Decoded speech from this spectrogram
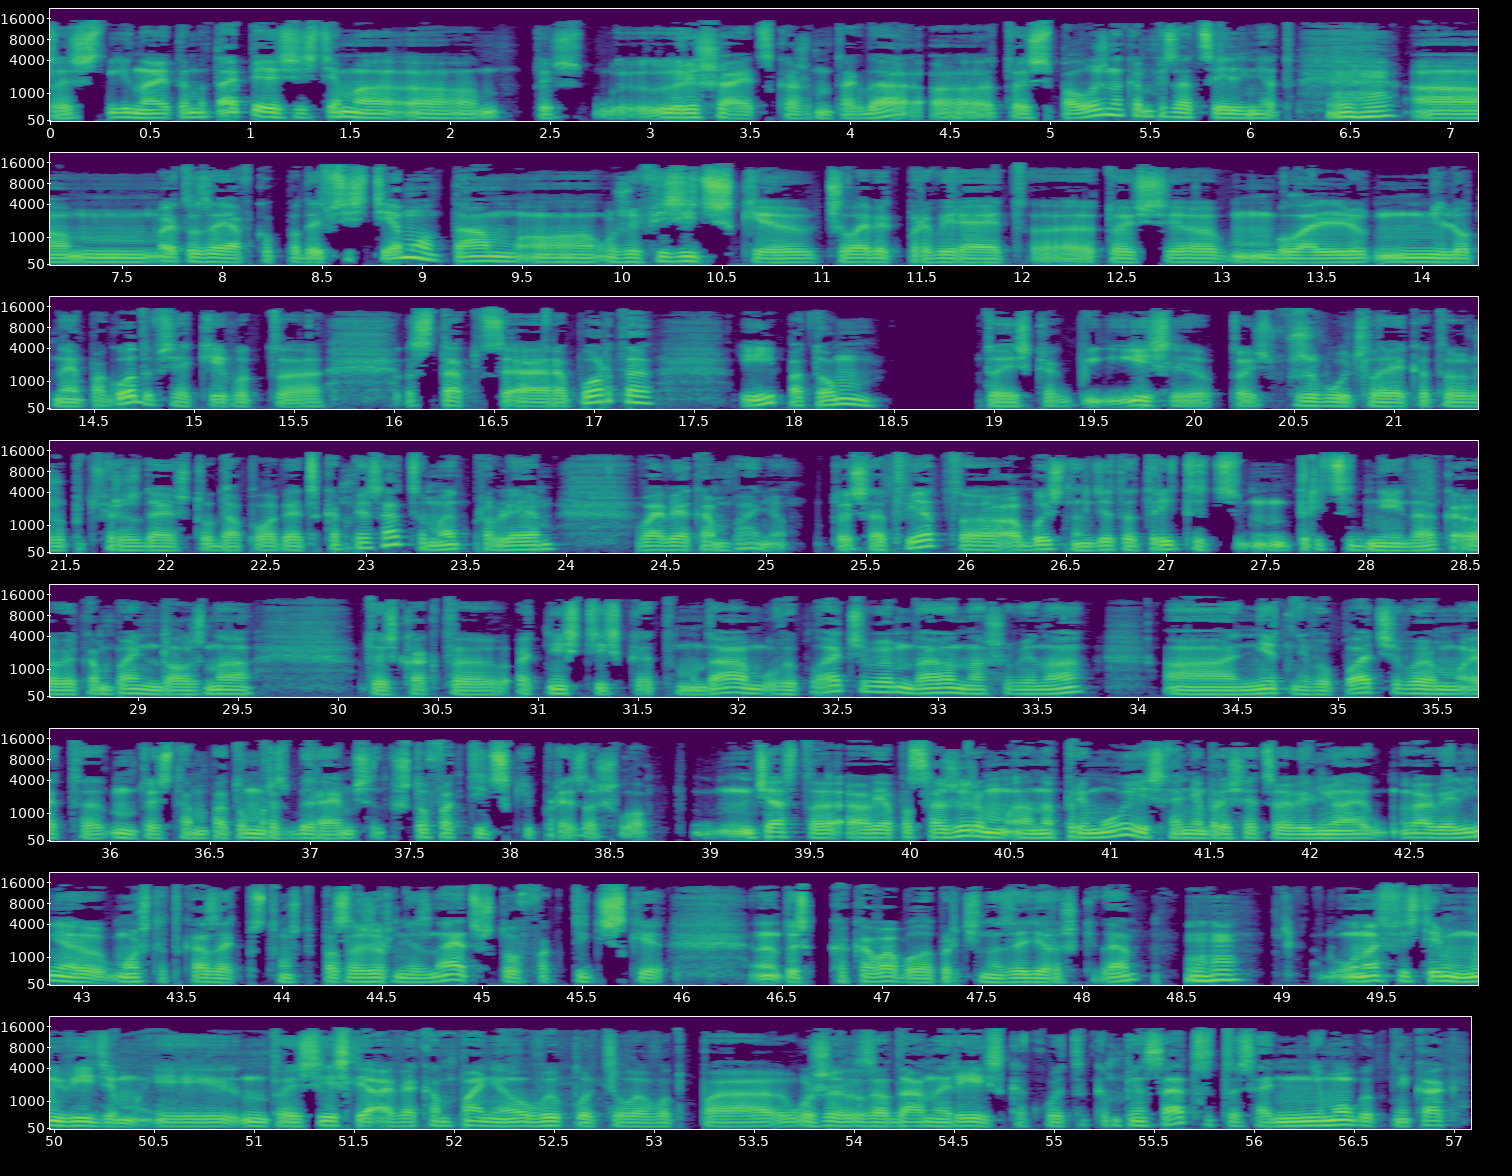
То есть и на этом этапе система а, то есть, решает, скажем так, да, то есть положена компенсация или нет. Угу. Эта заявка подать в систему, там уже физически человек проверяет, э, то есть э, была нелетная погода, всякие вот э, статусы аэропорта, и потом то есть, как бы, если то есть, вживую человек это уже подтверждает, что да, полагается компенсация, мы отправляем в авиакомпанию. То есть ответ э, обычно где-то 30, 30 дней, да, авиакомпания должна то есть как-то отнестись к этому, да, выплачиваем, да, наша вина, а нет, не выплачиваем, это, ну, то есть там потом разбираемся, что фактически произошло. Часто авиапассажирам э, напрямую, если они обращаются в авиалинию, авиалиния может отказать, потому что пассажир не знает, что фактически, э, то есть какова была причина задержки, да. Угу. У нас в системе мы видим, и, ну, то есть если авиакомпания выплатила вот по уже за данный рейс какую-то компенсацию, то есть они не могут никак,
